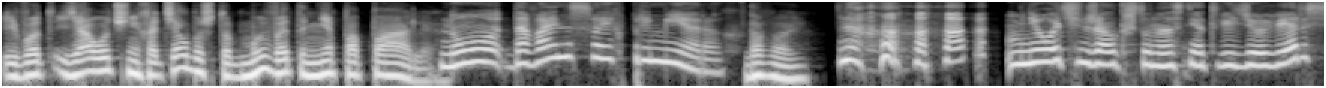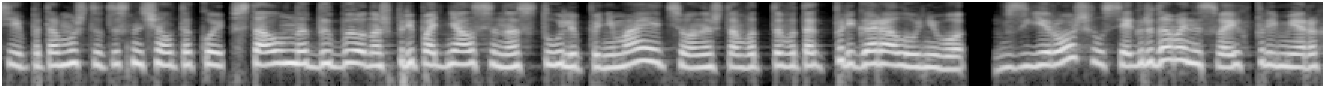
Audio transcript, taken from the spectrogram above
И вот я очень хотел бы, чтобы мы в это не попали. Ну, давай на своих примерах. Давай. Мне очень жалко, что у нас нет видеоверсии, потому что ты сначала такой встал на дыбы, он аж приподнялся на стуле, понимаете? Он аж там вот, вот так пригорало у него, взъерошился. Я говорю, давай на своих примерах.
